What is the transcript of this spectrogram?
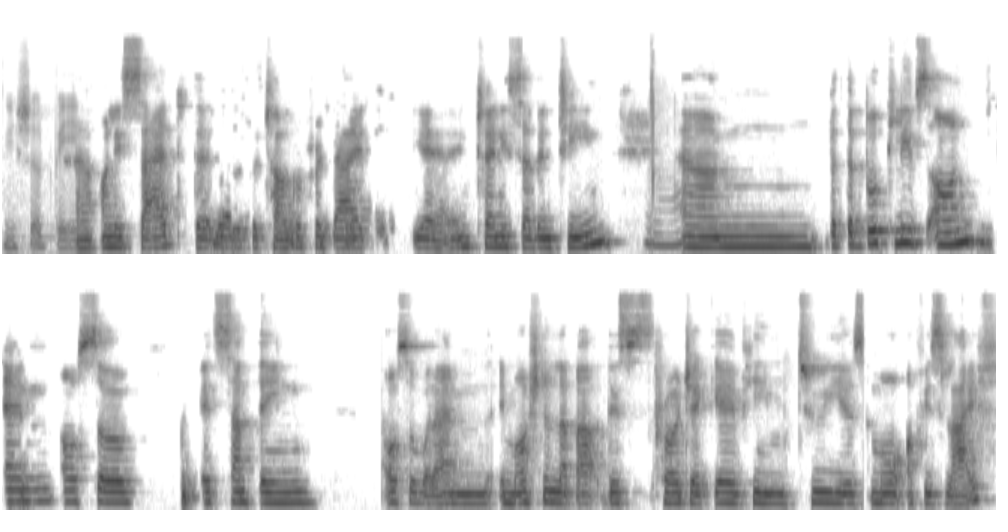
you should be. Uh, only sad that the photographer died, yeah, in 2017. Um, but the book lives on, and also it's something. Also, what I'm emotional about this project gave him two years more of his life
